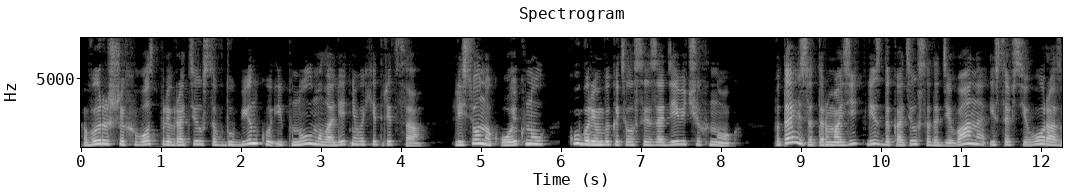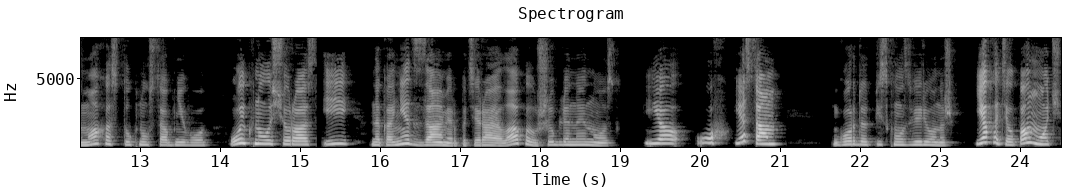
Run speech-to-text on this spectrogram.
Выросший хвост превратился в дубинку и пнул малолетнего хитреца. Лисенок ойкнул, Кубарем выкатился из-за девичьих ног. Пытаясь затормозить, лис докатился до дивана и со всего размаха стукнулся об него. Ойкнул еще раз и, наконец, замер, потирая лапой ушибленный нос. «Я... ох, я сам!» Гордо пискнул звереныш. «Я хотел помочь.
